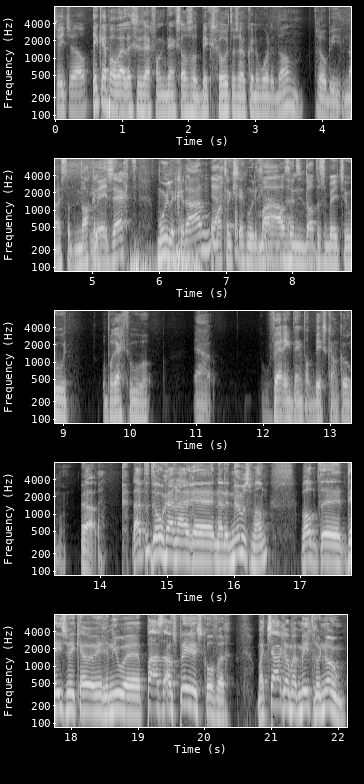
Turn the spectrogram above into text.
weet je wel. Ik heb al wel eens gezegd van ik denk zelfs dat Biggs groter zou kunnen worden dan Trobi. Nou is dat makkelijk gezegd, moeilijk gedaan. Ja. Makkelijk zeg moeilijk Maar gedaan, als inderdaad. een, dat is een beetje hoe het oprecht hoe, ja, hoe ver ik denk dat Biggs kan komen. Ja. Laten we doorgaan naar, eh, naar de nummers, man. Want eh, deze week hebben we weer een nieuwe Paas de Oud playlist cover. Machario met metronoom.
